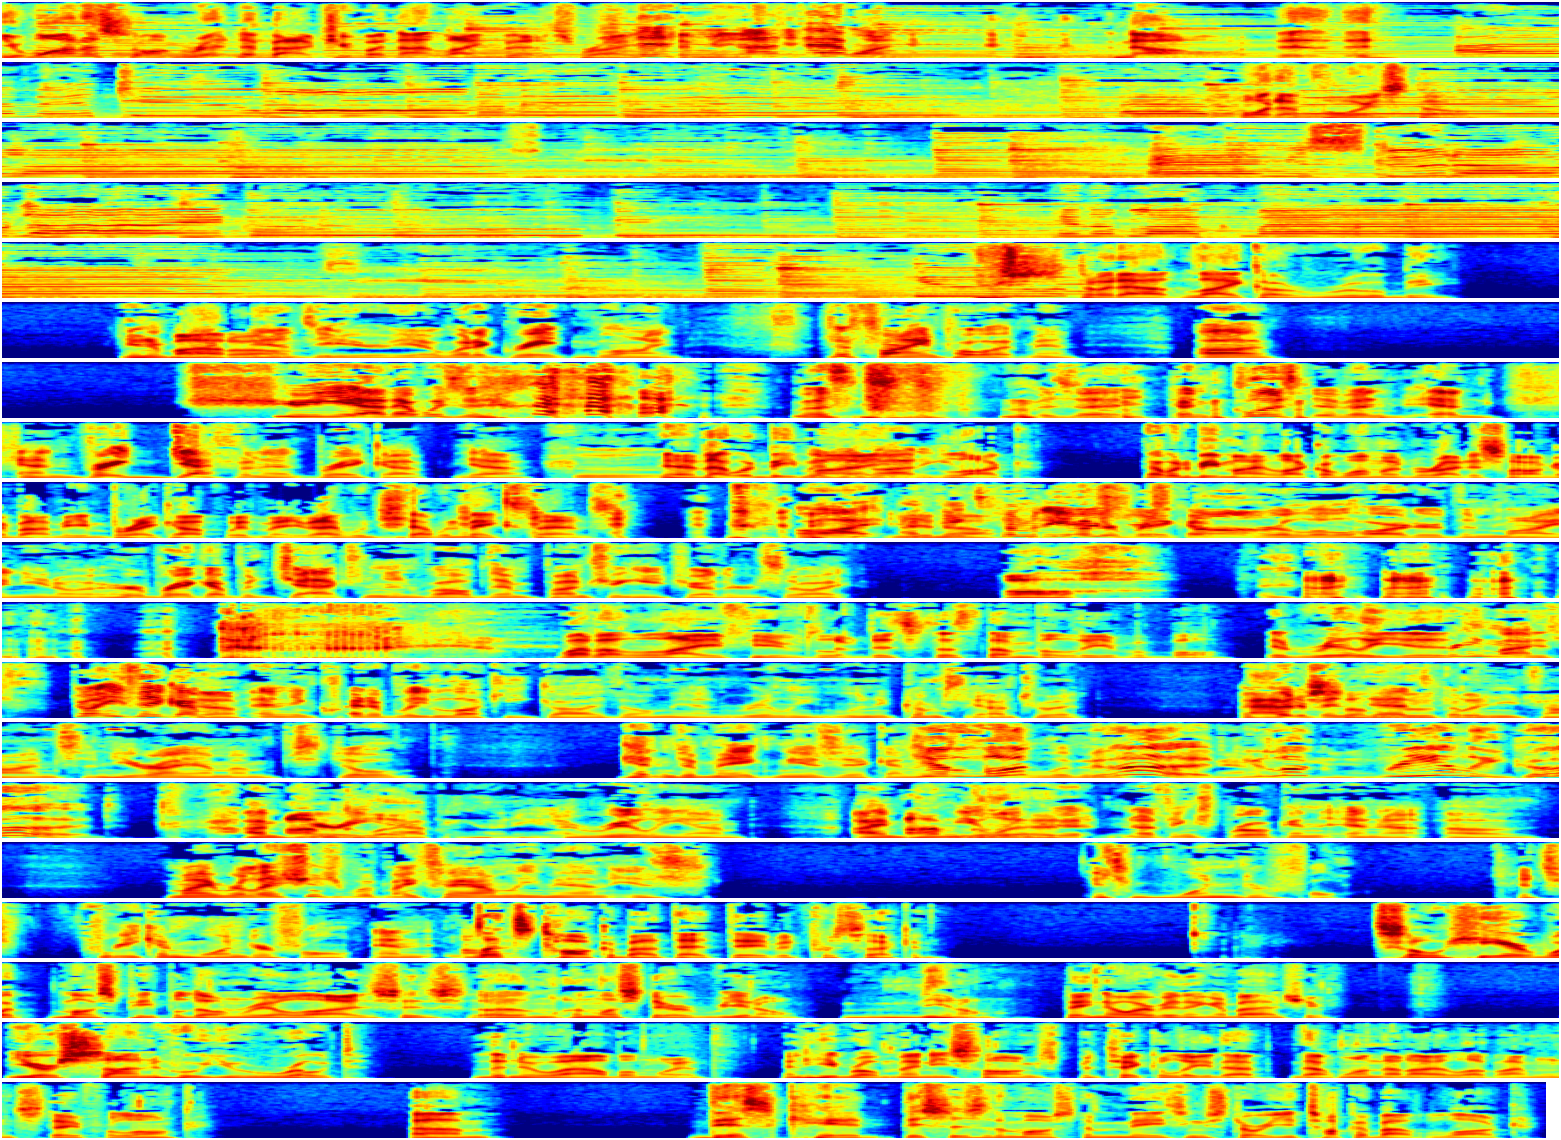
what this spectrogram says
You want a song written about you, but not like this, right? I mean, Not that one. no. Th- th- I met you on a midway. What a voice, though. Stood out like a ruby. In a black Right on. man's ear. Yeah, what a great line. He's a fine poet, man. Uh, she, yeah, that was a, was was a conclusive and, and and very definite breakup. Yeah. Yeah, that would be With an my audience. luck. That would be my luck. A woman would write a song about me and break up with me. That would that would make sense. Oh, I, I think know. some of the Here's other your breakups song. were a little harder than mine. You know, her breakup with Jackson involved them punching each other. So I, Oh. what a life you've lived. It's just unbelievable. It really is. pretty much. It's- Don't you think I'm yeah. an incredibly lucky guy, though, man? Really, when it comes down to it, I could have been dead so many times, and here I am. I'm still getting to make music, and You I'm look still living with my good. You look know? really good. I'm I'm very happy, honey. I really am. I'm, I'm feeling glad. good. Nothing's broken, and uh, uh, my relationship with my family, man, is it's wonderful. It's freaking wonderful. And uh, Let's talk about that, David, for a second. So here, what most people don't realize is, um, unless they're, you know, you know, they know everything about you. Your son, who you wrote the new album with, and he wrote many songs, particularly that that one that I love. I won't stay for long. Um, this kid, this is the most amazing story. You talk about luck.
